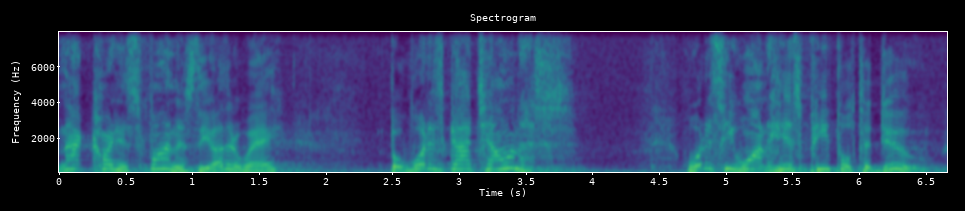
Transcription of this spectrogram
not quite as fun as the other way. But what is God telling us? What does he want his people to do?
